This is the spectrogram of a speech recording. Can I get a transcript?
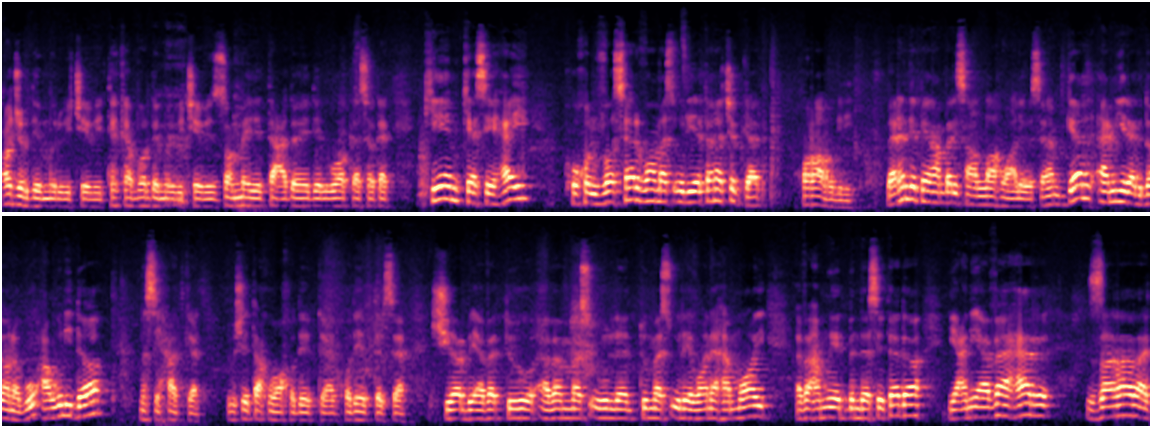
عجب ده مروی بید تکبر ده مروی چه بید زمه ده تعدای دل واکس کد کیم کسی هی که خلوا سر و مسئولیتانه چه بکد خراب بگیرید. برند پیغمبری صلی الله علیه و سلم گل امیرک دانا بو اولی دا نصیحت کرد. بشه تقوا خدا بکرد خدا بترسه. شیار بی اول تو اول مسئول تو مسئول وانه همای اول همویت بندسته دا. یعنی اول هر ضررک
